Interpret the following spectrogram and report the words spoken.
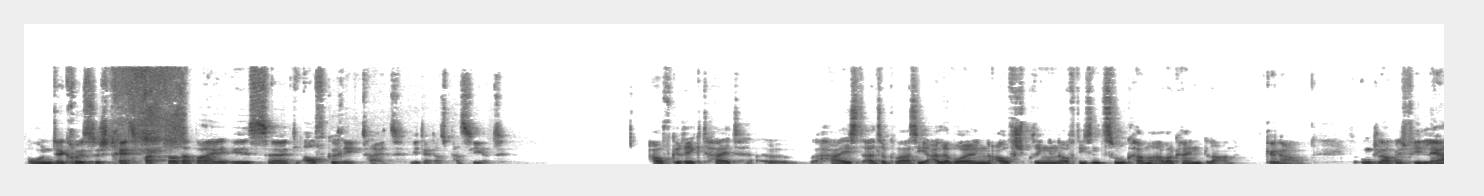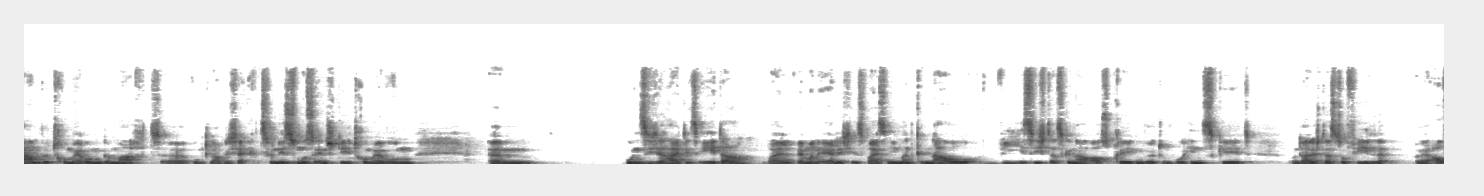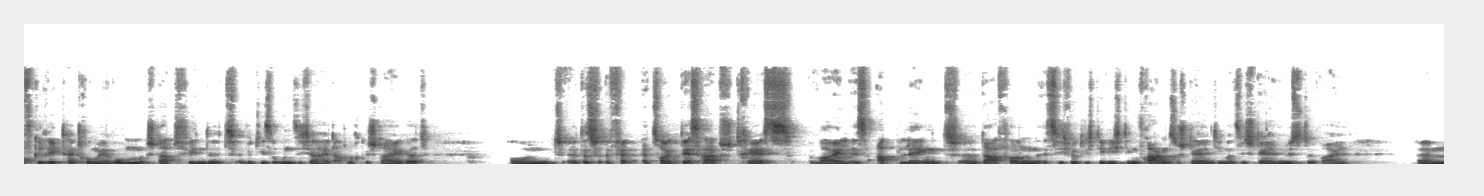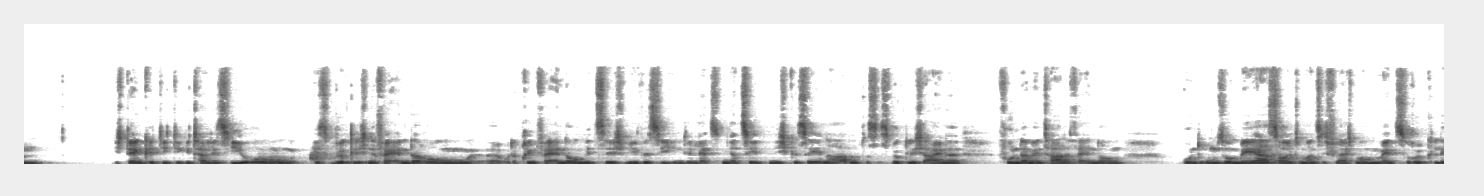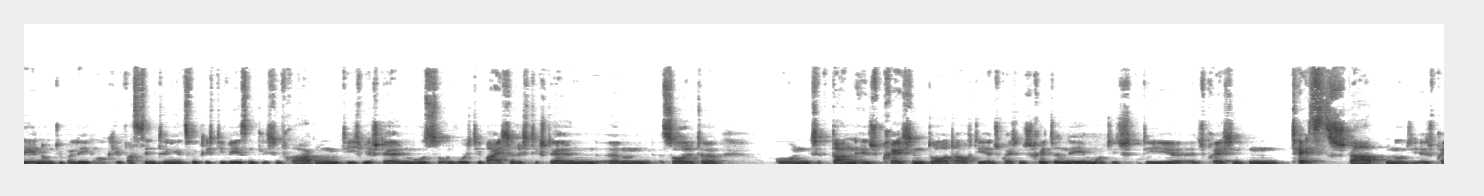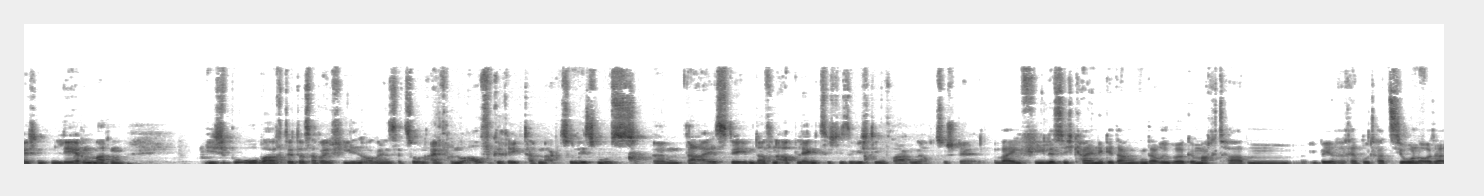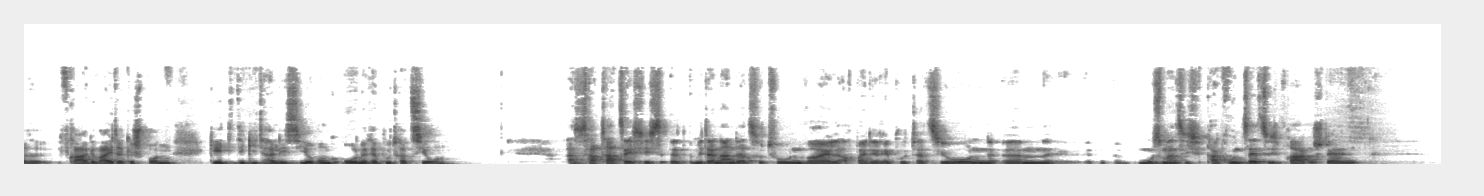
Und der größte Stressfaktor dabei ist äh, die Aufgeregtheit, mit der das passiert. Aufgeregtheit äh, heißt also quasi, alle wollen aufspringen auf diesen Zug, haben aber keinen Plan. Genau. Unglaublich viel Lärm wird drumherum gemacht, äh, unglaublicher Aktionismus entsteht drumherum. Ähm, Unsicherheit ist eh da, weil wenn man ehrlich ist, weiß niemand genau, wie sich das genau ausprägen wird und wohin es geht. Und dadurch, dass so viel äh, Aufgeregtheit drumherum stattfindet, wird diese Unsicherheit auch noch gesteigert. Und äh, das erzeugt deshalb Stress, weil es ablenkt äh, davon, sich wirklich die wichtigen Fragen zu stellen, die man sich stellen müsste, weil ähm, ich denke, die Digitalisierung ist wirklich eine Veränderung äh, oder bringt Veränderungen mit sich, wie wir sie in den letzten Jahrzehnten nicht gesehen haben. Das ist wirklich eine fundamentale Veränderung. Und umso mehr sollte man sich vielleicht mal einen Moment zurücklehnen und überlegen, okay, was sind denn jetzt wirklich die wesentlichen Fragen, die ich mir stellen muss und wo ich die Weichen richtig stellen ähm, sollte und dann entsprechend dort auch die entsprechenden Schritte nehmen und die, die entsprechenden Tests starten und die entsprechenden Lehren machen, ich beobachte, dass aber in vielen Organisationen einfach nur aufgeregt hat und Aktionismus ähm, da ist, der eben davon ablenkt, sich diese wichtigen Fragen auch zu stellen. Weil viele sich keine Gedanken darüber gemacht haben, über ihre Reputation oder also Frage weitergesponnen, geht Digitalisierung ohne Reputation? Also es hat tatsächlich äh, miteinander zu tun, weil auch bei der Reputation ähm, muss man sich ein paar grundsätzliche Fragen stellen.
